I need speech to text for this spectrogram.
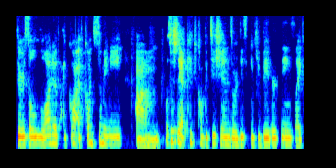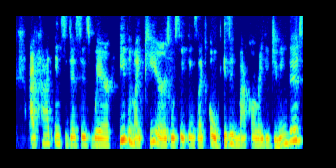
There's a lot of i got i've gone so many um, especially at pitch competitions or these incubator things, like I've had incidences where even my peers will say things like, oh, is it Mac already doing this?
